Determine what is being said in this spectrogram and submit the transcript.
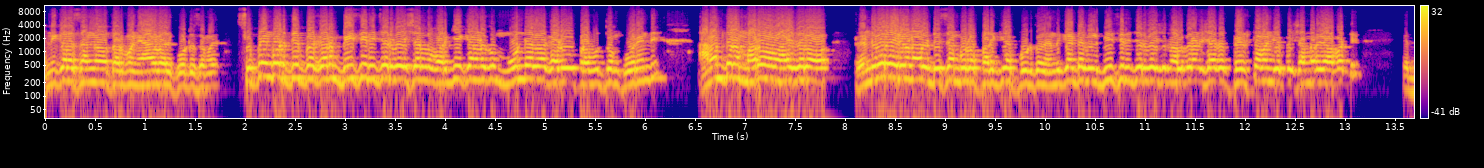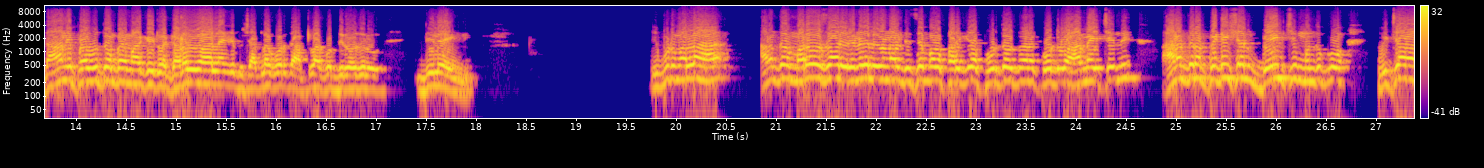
ఎన్నికల సంఘం తరఫున న్యాయవాది కోర్టు సమయం సుప్రీంకోర్టు తీర్పు ప్రకారం బీసీ రిజర్వేషన్ల వర్గీకరణకు మూడు నెలల గడువు ప్రభుత్వం కోరింది. అనంతరం మరో వాయిదాలో రెండు వేల ఇరవై నాలుగు డిసెంబర్లో ప్రక్రియ పూర్తవుతుంది. ఎందుకంటే వీళ్ళు బీసీ రిజర్వేషన్ నలభై రెండు శాతం పెంచుతామని చెప్పేసి అన్నారు కాబట్టి దాని ప్రభుత్వంపై మాకు ఇట్లా గడువు కావాలని చెప్పేసి అట్లా కొడితే అట్లా కొద్ది రోజులు డిలే అయింది. ఇప్పుడు మళ్ళా అనంతరం మరోసారి రెండు వేల ఇరవై నాలుగు డిసెంబర్ ప్రక్రియ పూర్తవుతుందని కోర్టులో హామీ ఇచ్చింది. అనంతరం పిటిషన్ బెంచ్ ముందుకు విచారణ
